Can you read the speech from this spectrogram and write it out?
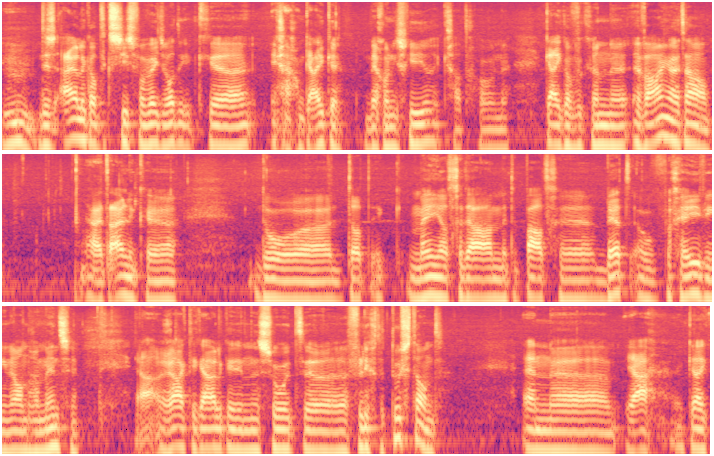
Hmm. Dus eigenlijk had ik zoiets van, weet je wat, ik, eh, ik ga gewoon kijken. Ik ben gewoon nieuwsgierig. Ik ga het gewoon eh, kijken of ik er een eh, ervaring uit haal. Ja, uiteindelijk, doordat ik mee had gedaan met een bepaald gebed over vergeving en andere mensen, ja, raakte ik eigenlijk in een soort verlichte toestand. En ja, kijk,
